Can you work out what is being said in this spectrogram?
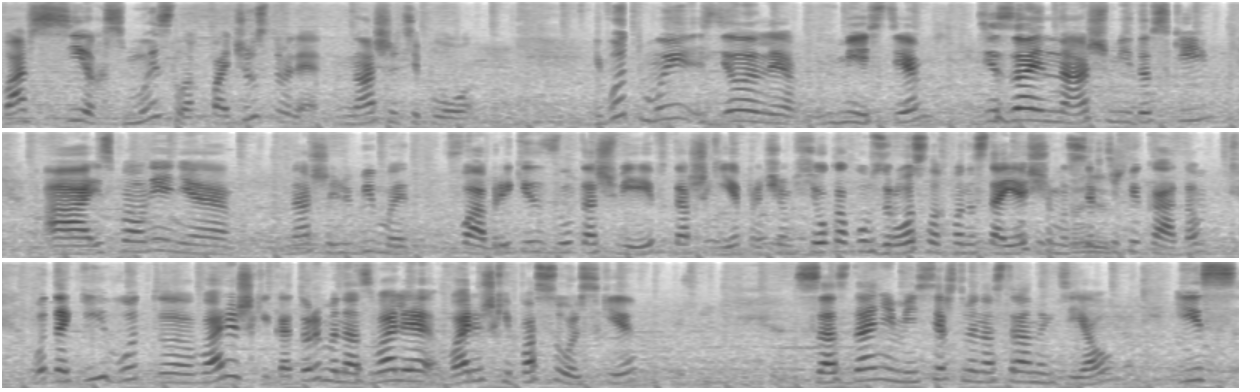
во всех смыслах почувствовали наше тепло. И вот мы сделали вместе дизайн наш, мидовский, а исполнение нашей любимой фабрики Золотошвеев в Торжке, причем все как у взрослых, по-настоящему, с сертификатом. Вот такие вот э, варежки, которые мы назвали варежки посольские, с созданием Министерства иностранных дел и с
